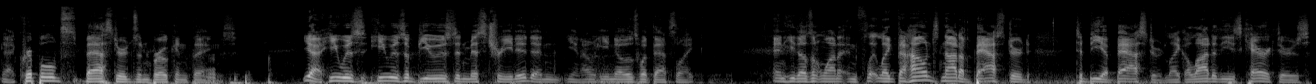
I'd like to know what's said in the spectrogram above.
Yeah, crippled bastards and broken things. Yeah, he was he was abused and mistreated, and you know he knows what that's like, and he doesn't want to inflict. Like the Hound's not a bastard to be a bastard. Like a lot of these characters,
